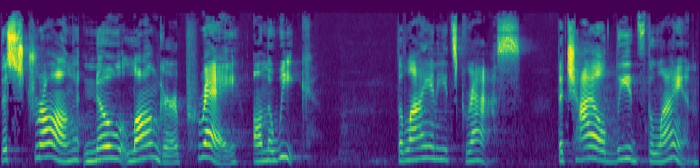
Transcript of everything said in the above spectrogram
The strong no longer prey on the weak. The lion eats grass. The child leads the lion.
